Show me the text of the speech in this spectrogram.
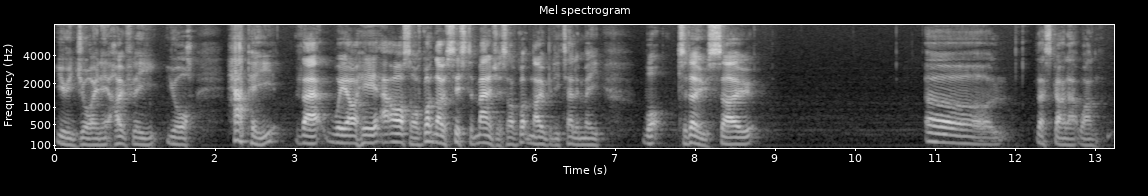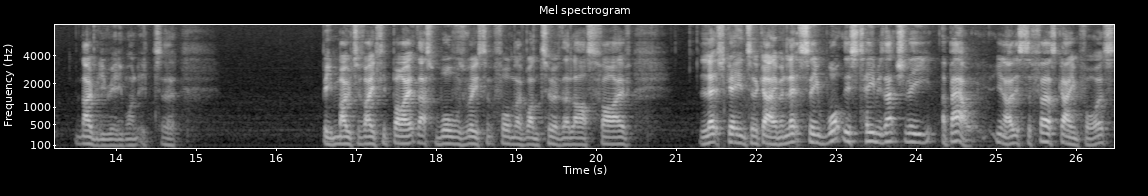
you're enjoying it. Hopefully you're happy that we are here at Arsenal. I've got no assistant manager, so I've got nobody telling me what to do. So, uh, let's go that one. Nobody really wanted to be motivated by it. That's Wolves' recent form. They've won two of their last five. let's get into the game and let's see what this team is actually about. You know, this is the first game for us.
